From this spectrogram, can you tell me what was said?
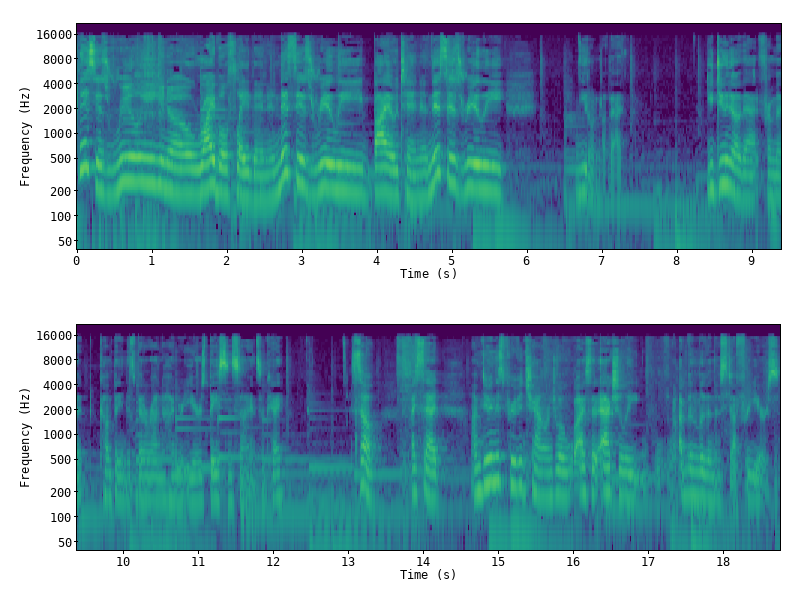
this is really, you know, riboflavin, and this is really biotin, and this is really. You don't know that. You do know that from a company that's been around 100 years, based in science. Okay, so I said, I'm doing this Prove It Challenge. Well, I said, actually, I've been living this stuff for years.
